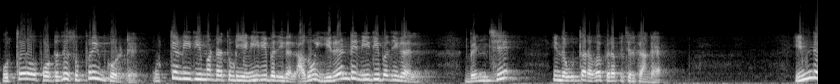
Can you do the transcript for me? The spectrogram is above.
உத்தரவு போட்டது சுப்ரீம் கோர்ட்டு உச்ச நீதிமன்றத்துடைய நீதிபதிகள் அதுவும் இரண்டு நீதிபதிகள் பெஞ்சு இந்த உத்தரவை பிறப்பிச்சிருக்காங்க. இந்த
